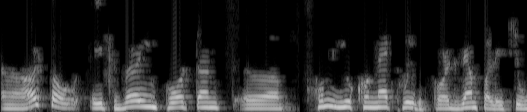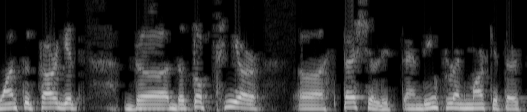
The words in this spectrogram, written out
Uh, also, it's very important uh, whom you connect with. For example, if you want to target the the top tier uh, specialists and influent marketers,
